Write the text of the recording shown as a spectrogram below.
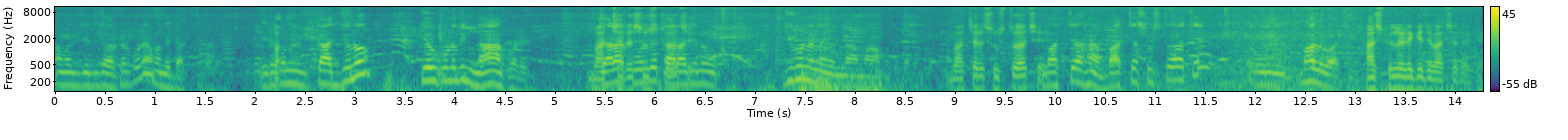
আমাদের যদি দরকার পড়ে আমাদের ডাকতে পারে এরকম কাজ যেন কেউ কোনো দিন না করে। যারা করবে তারা যেন জীবনে না না মা হতে পারে। বাচ্চাটা সুস্থ আছে? বাচ্চা হ্যাঁ বাচ্চা সুস্থ আছে এবং ভালো আছে। হসপিটালে রেখেছে বাচ্চাটাকে?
